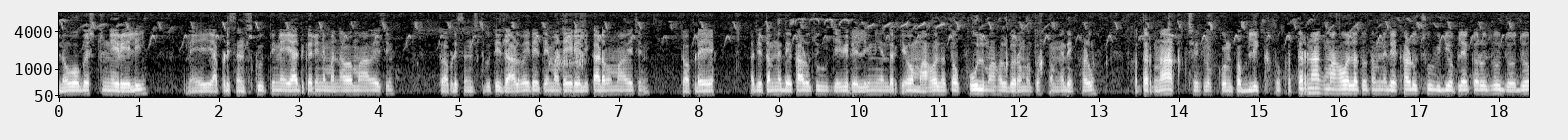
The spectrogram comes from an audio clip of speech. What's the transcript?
નવ ઓગસ્ટની રેલી અને એ આપણી સંસ્કૃતિને યાદ કરીને મનાવવામાં આવે છે. તો આપણી સંસ્કૃતિ જાળવાઈ રહે તે માટે એ રેલી કાઢવામાં આવે છે. તો આપણે આજે તમને દેખાડું છું કેવી રેલીની અંદર કેવો માહોલ હતો. ફૂલ માહોલ ગરમ હતો. તમને દેખાડું. ખતરનાક છે લોકો પબ્લિક તો ખતરનાક માહોલ હતો. તમને દેખાડું છું. વીડિયો પ્લે કરું છું. જોજો.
